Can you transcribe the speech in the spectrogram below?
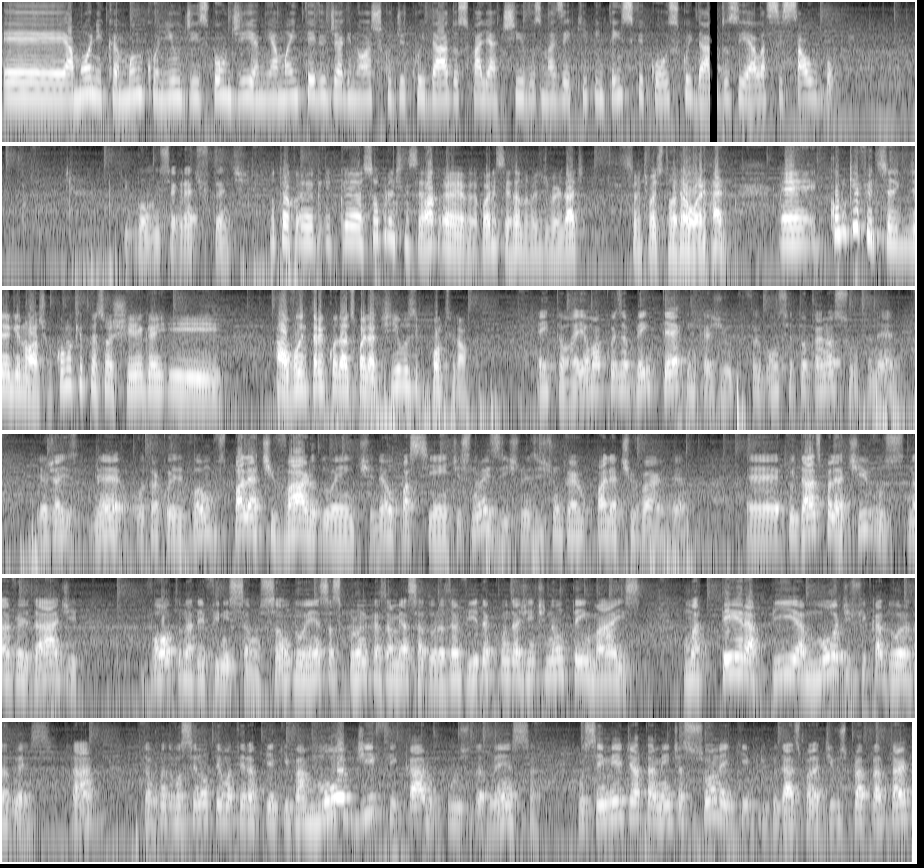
É, a Mônica Manconil diz: Bom dia, minha mãe teve o diagnóstico de cuidados paliativos, mas a equipe intensificou os cuidados e ela se salvou. Que bom, isso é gratificante. Doutor, é, é, só para a gente encerrar, é, agora encerrando mesmo de verdade, se a gente vai estourar o horário, é, como que é feito esse diagnóstico? Como que a pessoa chega e. Ah, vou entrar em cuidados paliativos e ponto final? Então, aí é uma coisa bem técnica, Gil, que foi bom você tocar no assunto, né? Eu já, né, outra coisa, vamos paliativar o doente, né, o paciente, isso não existe, não existe um verbo paliativar, né? É, cuidados paliativos, na verdade, volto na definição, são doenças crônicas ameaçadoras da vida quando a gente não tem mais uma terapia modificadora da doença, tá? Então, quando você não tem uma terapia que vá modificar o curso da doença, você imediatamente aciona a equipe de cuidados paliativos para tratar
